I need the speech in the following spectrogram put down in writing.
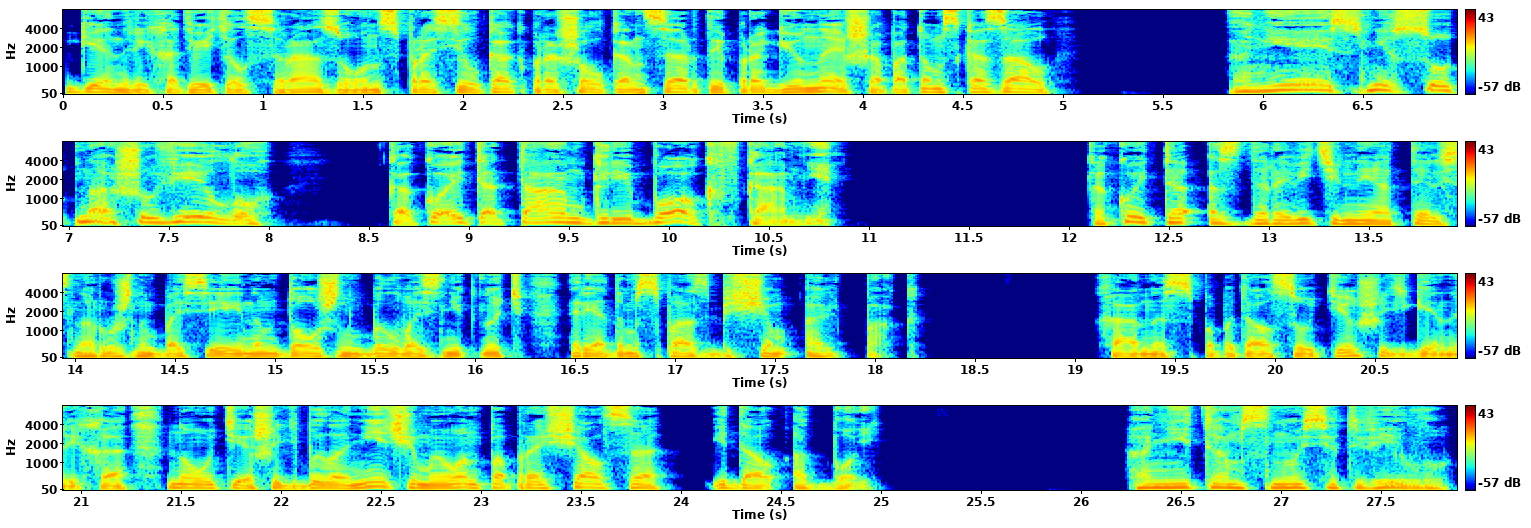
Генрих ответил сразу, он спросил, как прошел концерт и про Гюнеш, а потом сказал «Они снесут нашу виллу. Какой-то там грибок в камне. Какой-то оздоровительный отель с наружным бассейном должен был возникнуть рядом с пастбищем Альпак. Ханнес попытался утешить Генриха, но утешить было нечем, и он попрощался и дал отбой. «Они там сносят виллу».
